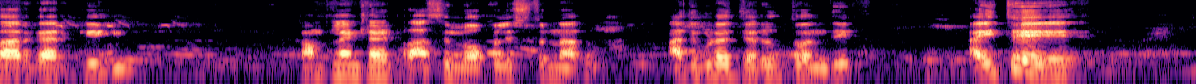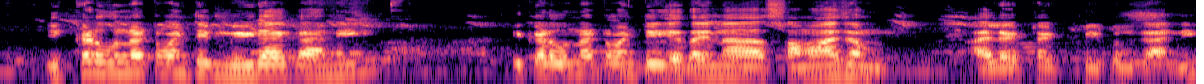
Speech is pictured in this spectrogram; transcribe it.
సార్ గారికి కంప్లైంట్ లెటర్ రాసి లోపలిస్తున్నారు. అది కూడా జరుగుతోంది. అయితే ఇక్కడ ఉన్నటువంటి మీడియా కానీ ఇక్కడ ఉన్నటువంటి ఏదైనా సమాజం హైలైటెడ్ పీపుల్ కానీ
